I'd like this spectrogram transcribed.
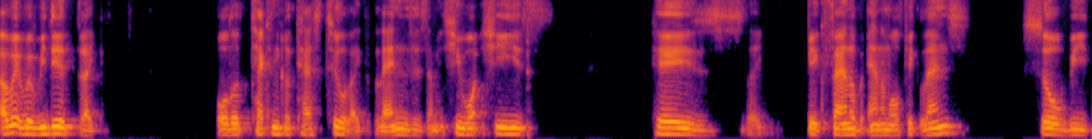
Oh, we, we did like all the technical tests too, like lenses. I mean, she want he's he's like big fan of anamorphic lens, so we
